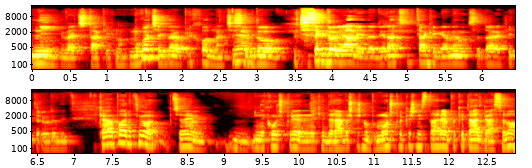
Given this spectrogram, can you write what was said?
ni več takih. No. Mogoče kdaj v prihodnje, če, ja. se kdo, če se kdo javi, da bi rad takega imel, se da hitro urediti. Kaj pa, recimo, če vem, nekoč pride, neki, da rabiš kakšno pomoč pri kakšni stari, ali kaj ta zgasilo.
